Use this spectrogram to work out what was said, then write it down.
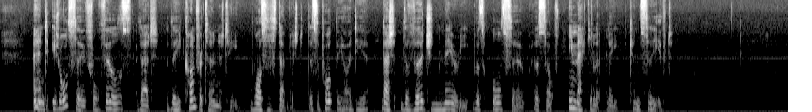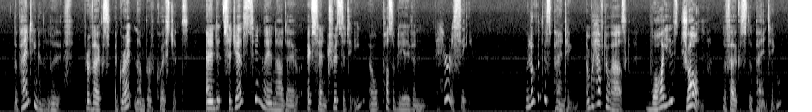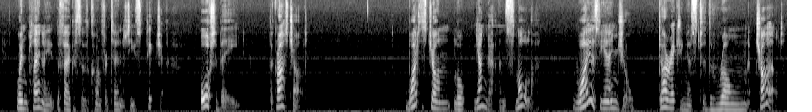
and it also fulfills that the confraternity was established to support the idea that the Virgin Mary was also herself immaculately conceived. The painting in the Louvre provokes a great number of questions, and it suggests in Leonardo eccentricity, or possibly even heresy. We look at this painting and we have to ask why is John the focus of the painting, when plainly the focus of the confraternity's picture ought to be the Christ child. Why does John look younger and smaller? Why is the angel directing us to the wrong child?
